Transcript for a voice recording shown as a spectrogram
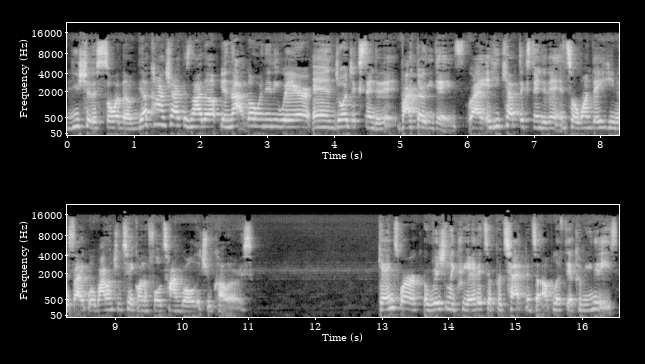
You should have saw them. Your contract is not up. You're not going anywhere. And George extended it by 30 days, right? And he kept extending it until one day he was like, well, why don't you take on a full-time role at True Colors? Gangs were originally created to protect and to uplift their communities.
